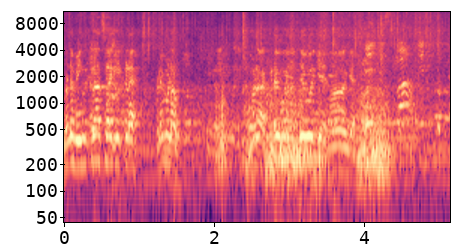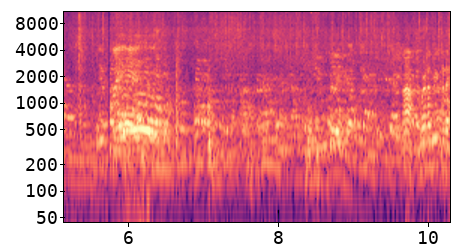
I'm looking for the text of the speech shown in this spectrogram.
ಮೇಡಮ್ ಹಿಂಗ್ ಕ್ಲಾಸ್ ಆಗಿ ಈ ಕಡೆ. ಬಿಡಿ ಮೇಡಮ್. ಆ ಕಡೆ ಹೋಗಿ ಹಿಂದೆ ಹೋಗಿ. ಹಾಂ ಹಂಗೆ. ಹಾಂ ಮೇಡಮ್ ಈ ಕಡೆ.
